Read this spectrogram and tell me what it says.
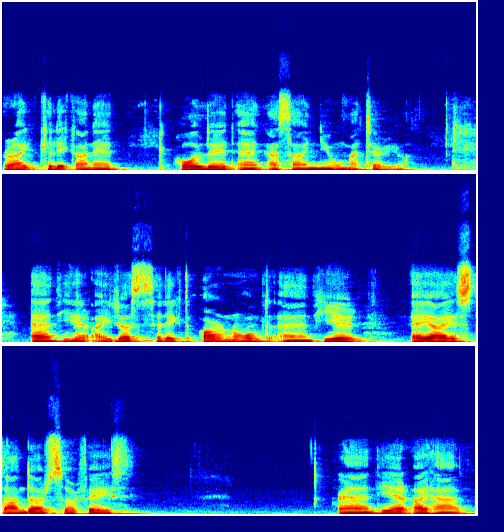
right click on it, hold it and assign new material. And here I just select Arnold and here AI standard surface. And here I have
